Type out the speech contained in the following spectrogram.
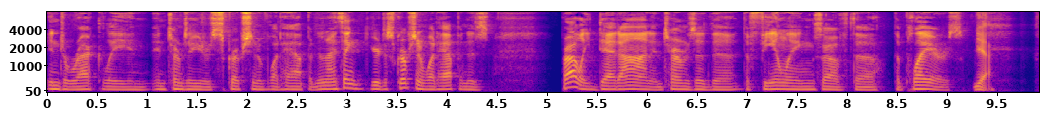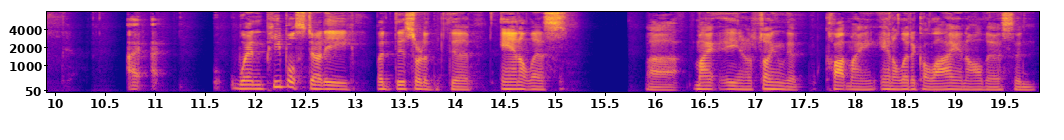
indirectly in, in terms of your description of what happened. And I think your description of what happened is probably dead on in terms of the the feelings of the the players. Yeah. I, I when people study, but this sort of the analysts, uh, my you know something that caught my analytical eye in all this, and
